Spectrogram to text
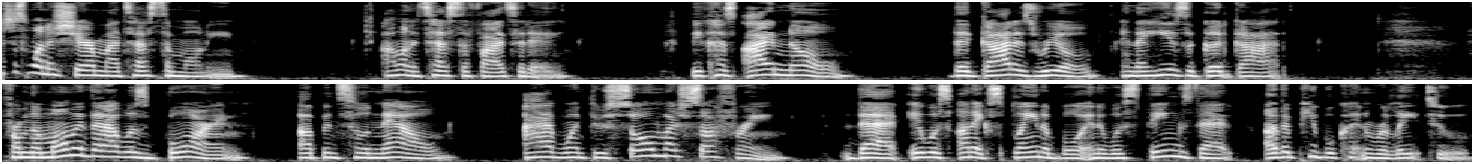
just want to share my testimony. I want to testify today because I know that God is real and that He is a good God. From the moment that I was born up until now, I have went through so much suffering that it was unexplainable and it was things that other people couldn't relate to.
